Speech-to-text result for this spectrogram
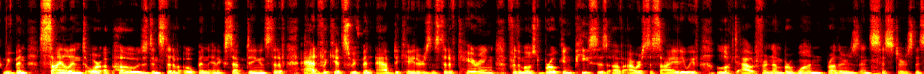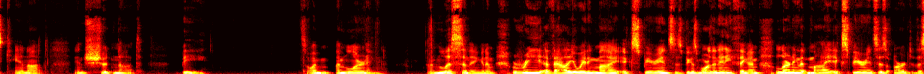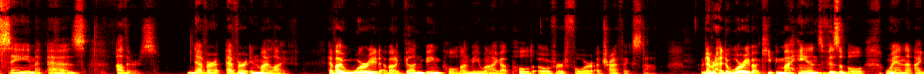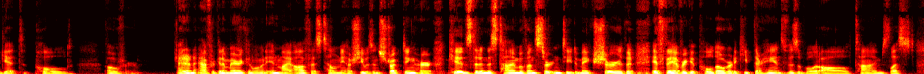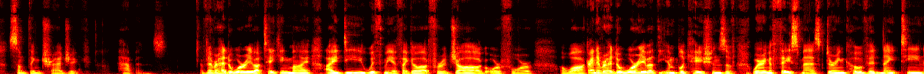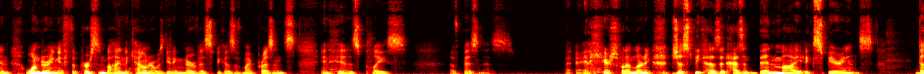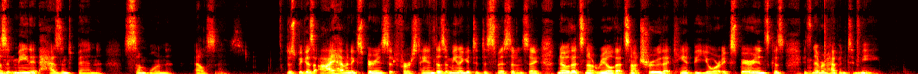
We've been silent or opposed instead of open and accepting. Instead of advocates, we've been abdicators. Instead of caring for the most broken pieces of our society, we've looked out for number one, brothers and sisters. This cannot and should not be. So I'm, I'm learning. I'm listening and I'm re-evaluating my experiences because more than anything, I'm learning that my experiences aren't the same as others. Never, ever in my life have I worried about a gun being pulled on me when I got pulled over for a traffic stop. I've never had to worry about keeping my hands visible when I get pulled over. I had an African American woman in my office telling me how she was instructing her kids that in this time of uncertainty to make sure that if they ever get pulled over to keep their hands visible at all times lest something tragic happens. I've never had to worry about taking my ID with me if I go out for a jog or for a walk. I never had to worry about the implications of wearing a face mask during COVID 19 and wondering if the person behind the counter was getting nervous because of my presence in his place of business. And here's what I'm learning just because it hasn't been my experience doesn't mean it hasn't been someone else's. Just because I haven't experienced it firsthand doesn't mean I get to dismiss it and say, no, that's not real, that's not true, that can't be your experience, because it's never happened to me.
